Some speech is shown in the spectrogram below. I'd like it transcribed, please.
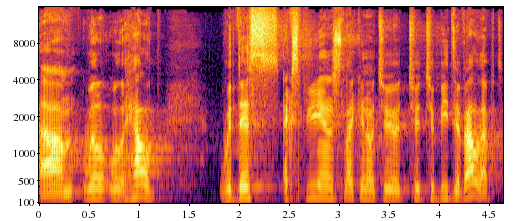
um, will, will help with this experience like, you know, to, to, to be developed.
